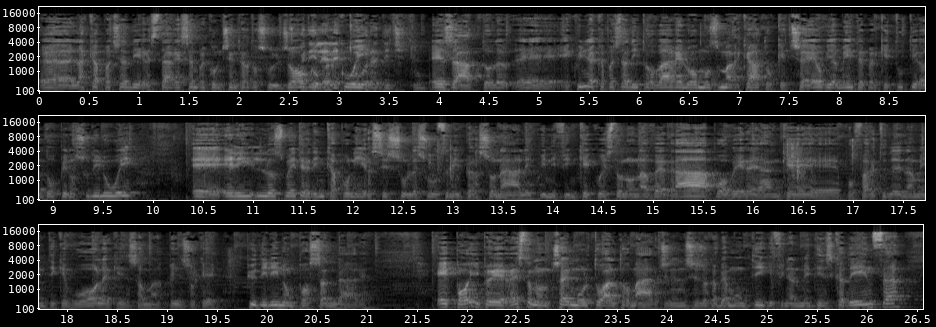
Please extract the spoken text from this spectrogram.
eh, la capacità di restare sempre concentrato sul gioco. Quindi per cui, dici tu. Esatto, eh, e quindi la capacità di trovare l'uomo smarcato che c'è, ovviamente perché tutti raddoppiano su di lui, e, e lo smettere di incaponirsi sulle soluzioni personali. Quindi finché questo non avverrà può, anche, può fare tutti gli allenamenti che vuole, che insomma penso che più di lì non possa andare. E poi per il resto non c'è molto altro margine, nel senso che abbiamo un TIG finalmente in scadenza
